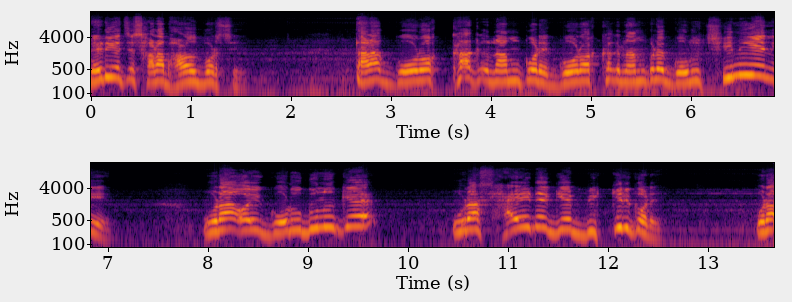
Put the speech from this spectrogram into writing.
বেরিয়েছে সারা ভারতবর্ষে। তারা গোরক্ষা নাম করে গোরক্ষা নাম করে গরু ছিনিয়ে নিয়ে, ওরা ওই গরুগুলোকে ওরা সাইডে গিয়ে বিক্রি করে, ওরা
